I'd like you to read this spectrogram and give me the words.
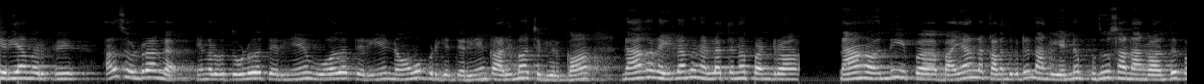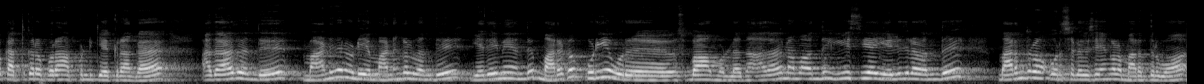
தெரியாமல் இருக்குது அது சொல்கிறாங்க எங்களுக்கு தொழுவ தெரியும் ஓத தெரியும் நோம்பு பிடிக்க தெரியும் களிமா சொல்லியிருக்கோம். நாங்கள் எல்லாமே நல்லாத்தானே பண்ணுறோம் நாங்கள் வந்து இப்போ பயானில் கலந்துக்கிட்டு நாங்கள் என்ன புதுசாக நாங்கள் வந்து இப்போ கற்றுக்கிற போகிறோம் அப்படின்னு கேட்குறாங்க அதாவது வந்து மனிதனுடைய மனங்கள் வந்து எதையுமே வந்து மறக்கக்கூடிய ஒரு சுபாவம் உள்ளதான் அதாவது நம்ம வந்து ஈஸியாக எளிதில் வந்து மறந்துடும் ஒரு சில விஷயங்களை மறந்துடுவோம்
